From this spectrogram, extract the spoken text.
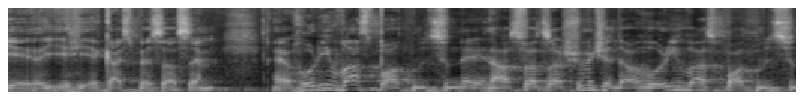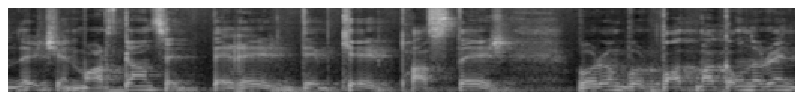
եկ այսպես ասեմ հորինված պատմություններ են աստվածաշունչը դա հորինված պատմություններ չեն մարդկանց է տեղեր դեպքեր փաստեր որոնք որ պատմականորեն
